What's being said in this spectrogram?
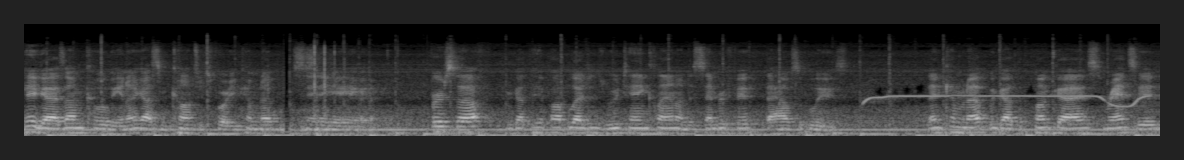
Hey guys, I'm Colby, and I got some concerts for you coming up in San Diego. First off, we got the hip hop legends Wu Tang Clan on December 5th at the House of Blues. Then coming up, we got the punk guys Rancid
